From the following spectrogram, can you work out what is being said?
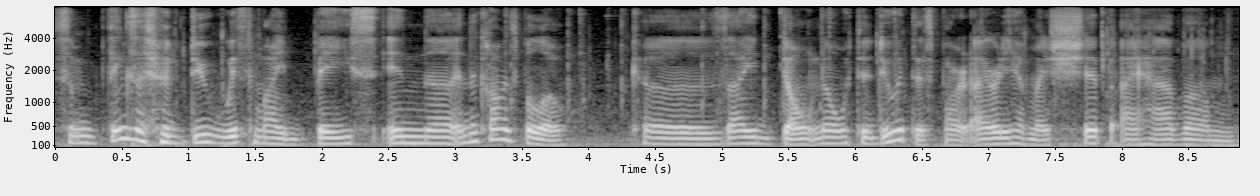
some things I should do with my base in the in the comments below, cause I don't know what to do with this part. I already have my ship. I have um.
